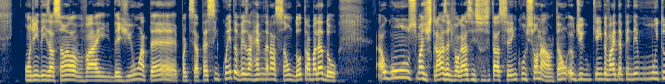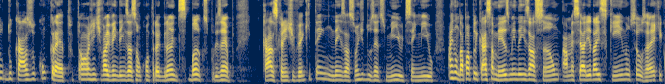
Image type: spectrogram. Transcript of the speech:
onde a indenização ela vai desde 1 até, pode ser até 50 vezes a remuneração do trabalhador. Alguns magistrados, advogados têm suscitado ser inconstitucional. Então, eu digo que ainda vai depender muito do caso concreto. Então, a gente vai ver indenização contra grandes bancos, por exemplo, casos que a gente vê que tem indenizações de 200 mil, de 100 mil, mas não dá para aplicar essa mesma indenização à mercearia da esquina, o seu Zé, que,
